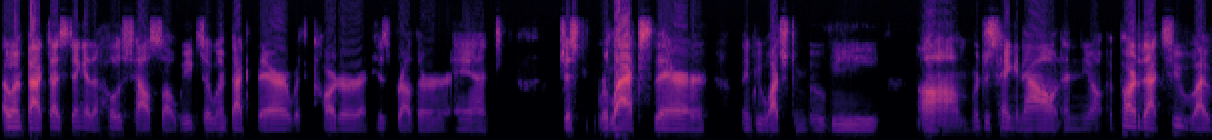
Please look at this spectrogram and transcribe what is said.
I went back. I was staying at a host house all week, so I went back there with Carter and his brother and just relaxed there. I think we watched a movie. Um, we're just hanging out, and you know, part of that too, I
